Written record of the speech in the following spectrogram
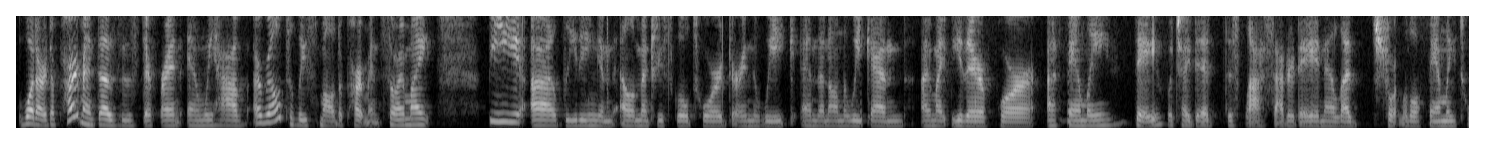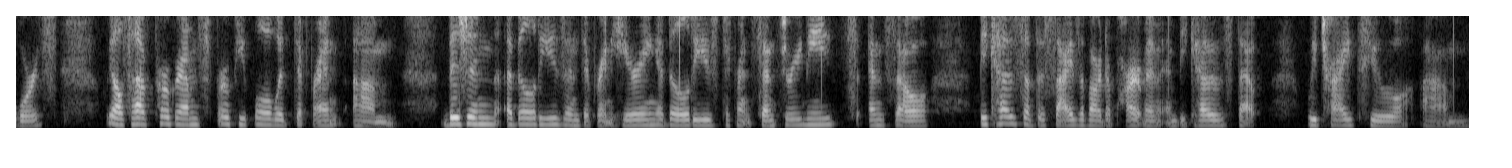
what our department does is different, and we have a relatively small department. So I might be uh, leading an elementary school tour during the week, and then on the weekend, I might be there for a family day, which I did this last Saturday, and I led short little family tours. We also have programs for people with different um, vision abilities and different hearing abilities, different sensory needs. And so, because of the size of our department and because that we try to um,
